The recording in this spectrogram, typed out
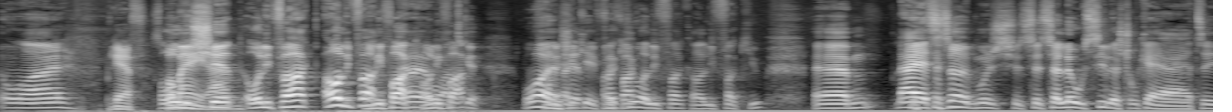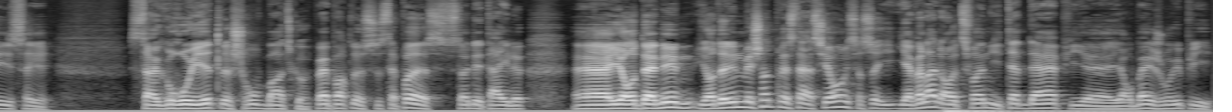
Ouais. Bref, c'est pas Holy bien shit, grave. holy fuck, holy fuck. Holy fuck, holy fuck. Ouais, Holy ok, shit, fuck fuck. you, holy fuck, holy fuck you. Euh, ben, c'est ça, moi, c'est celle-là aussi, là, je trouve que, euh, tu sais, c'est. C'est un gros hit, là, je trouve. Bon, en tout cas, peu importe, c'était pas. C'est un détail, là. Euh, ils, ont donné une, ils ont donné une méchante prestation. ça, il y avait l'air d'avoir du fun, ils étaient dedans, puis euh, ils ont bien joué, puis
